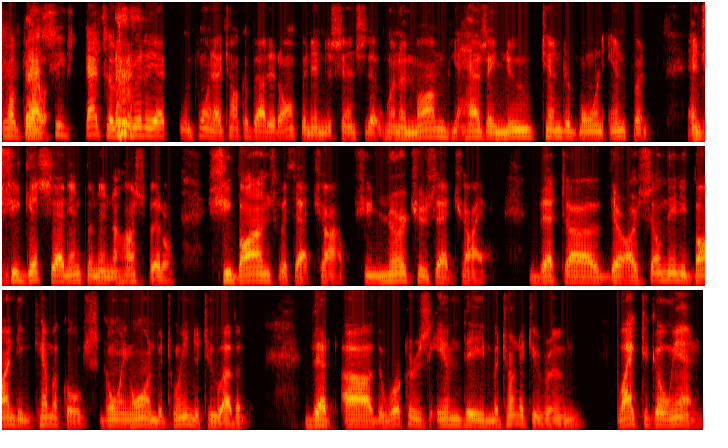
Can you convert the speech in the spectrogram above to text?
Well, that's that's a really excellent point. I talk about it often in the sense that when a mom has a new tender-born infant, and Mhm. she gets that infant in the hospital, she bonds with that child. She nurtures that child. That uh, there are so many bonding chemicals going on between the two of them that uh, the workers in the maternity room like to go in.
